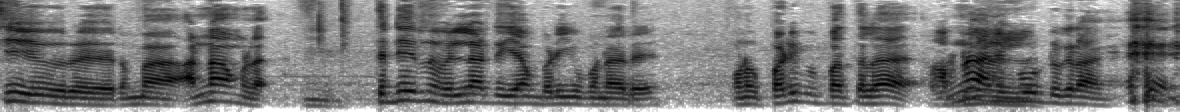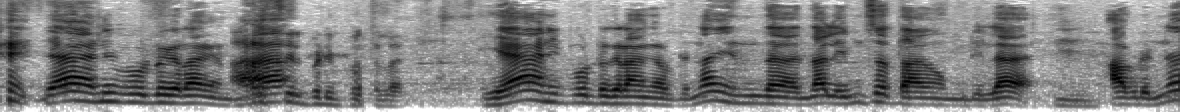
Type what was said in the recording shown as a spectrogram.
சி- ஒரு நம்ம அண்ணாமலை. திடீர்னு வெளிநாட்டுக்கு ஏன் படிக்க போனாரு? உனக்கு படிப்பு பத்தல? அப்படின்னு அனுப்பி விட்டுக்கிறாங்க ஏன் அனுப்பி விட்டுக்கிறாங்கன்னா அரசியல் படிப்பத்துல ஏன் அனுப்பி விட்டுக்கிறாங்க அப்படின்னா இந்த ஆள் இம்சை தாங்க முடியல. அப்படின்னு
